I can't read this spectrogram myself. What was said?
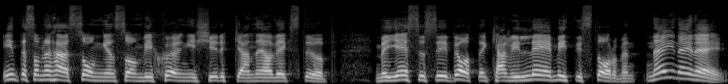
Inte som den här sången som vi sjöng i kyrkan när jag växte upp. Med Jesus i båten kan vi le mitt i stormen. Nej, nej, nej.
